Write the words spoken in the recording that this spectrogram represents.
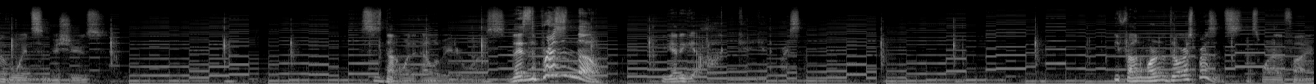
avoids some issues. This is not where the elevator was. There's the prison, though! You gotta get... Oh, you gotta get the prison. You found one of the Dora's presents. That's one out of five.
